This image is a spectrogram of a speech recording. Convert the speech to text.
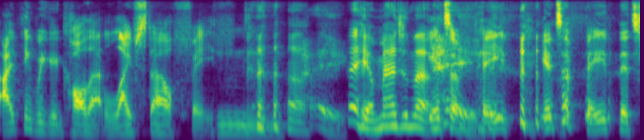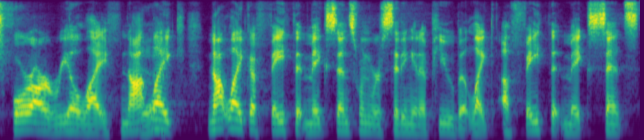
I think we could call that lifestyle faith mm. hey, Hey, imagine that. it's Hey. a faith it's a faith that's for our real life not Yeah. like not like a faith that makes sense when we're sitting in a pew but like a faith that makes sense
